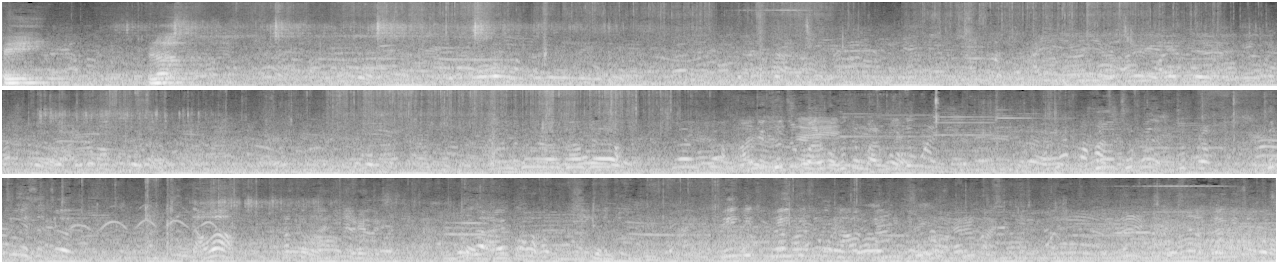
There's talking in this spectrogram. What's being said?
블럭 B 블럭 아니 그쪽 말고 그쪽 말고. 그 저쪽에 저쪽 저쪽에서 저좀 나와. 밖으로. 그래 그래. 비행기 비행기 쪽으로 나와. 비행기 쪽으로. 어, 비행기 쪽으로.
